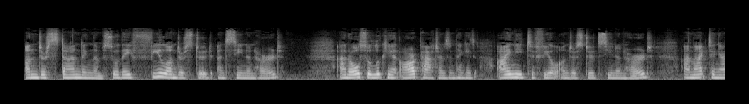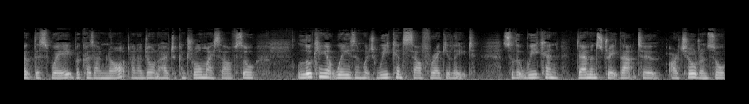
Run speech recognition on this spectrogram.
understanding them so they feel understood and seen and heard. And also looking at our patterns and thinking, I need to feel understood, seen, and heard. I'm acting out this way because I'm not, and I don't know how to control myself. So, looking at ways in which we can self regulate so that we can demonstrate that to our children. So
